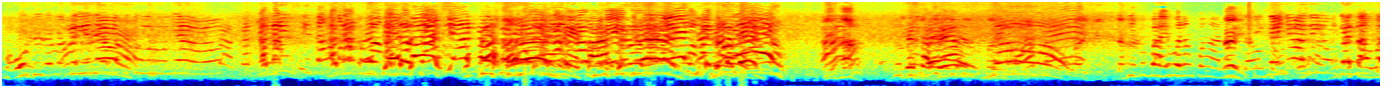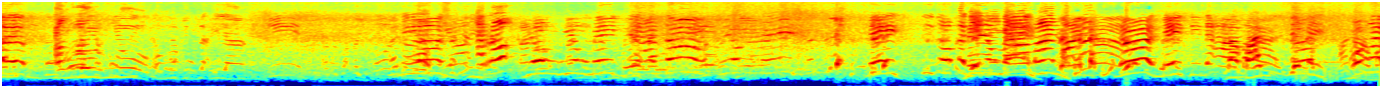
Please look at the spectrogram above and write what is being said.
Sa Old din naman. Oh, yun na, ang tuturo niya. Anak, anak mo si Jezabel. No. Di babae walang pangalan daw. Tignan niyo ano yung ganda sa... Ang role nyo, ang mugit na iyan. Ano yun? Aro? Yung, yung maid ni ano? Yung maid. Maid. Sino ka din yung maid? Yun, maid ni na Aman. Laban? Si maid. Oo nga,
